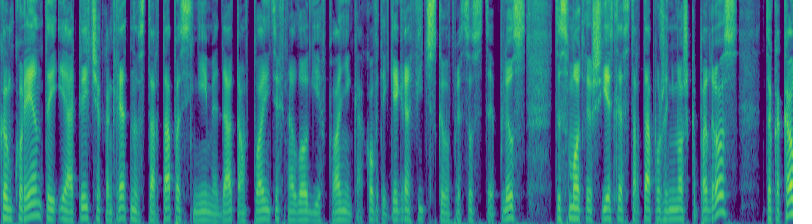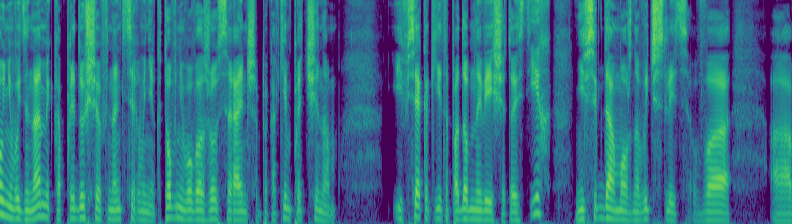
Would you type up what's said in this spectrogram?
конкуренты и отличия конкретного стартапа с ними, да, там в плане технологии, в плане какого-то географического присутствия. Плюс ты смотришь, если стартап уже немножко подрос, то какая у него динамика предыдущего финансирования, кто в него вложился раньше, по каким причинам и все какие-то подобные вещи. То есть их не всегда можно вычислить в э,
